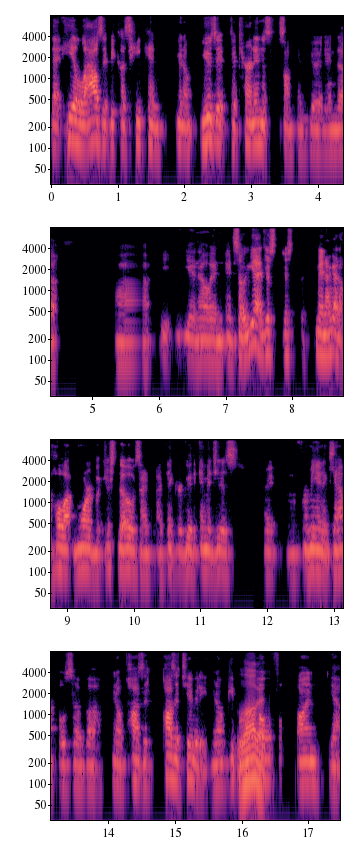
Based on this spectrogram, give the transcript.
That he allows it because he can, you know, use it to turn into something good. And, uh, uh, you know, and, and so, yeah, just, just, man, I got a whole lot more, but just those I, I think are good images, right? For me and examples of, uh, you know, positive positivity, you know, people love are it. fun. Yeah.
